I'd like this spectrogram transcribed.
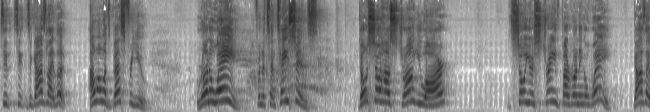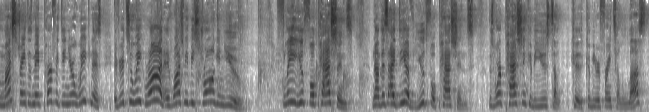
See, see, see, God's like, look, I want what's best for you. Run away from the temptations. Don't show how strong you are. Show your strength by running away. God's like, my strength is made perfect in your weakness. If you're too weak, run and watch me be strong in you. Flee youthful passions. Now, this idea of youthful passions, this word passion could be used to, could, could be referring to lust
